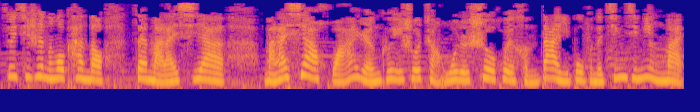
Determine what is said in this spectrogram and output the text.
所以其实能够看到，在马来西亚，马来西亚华人可以说掌握着社会很大一部分的经济命脉。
